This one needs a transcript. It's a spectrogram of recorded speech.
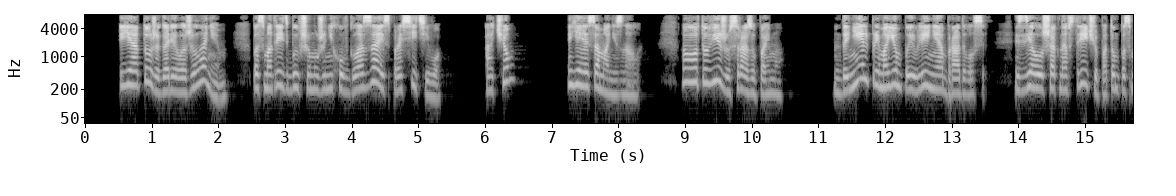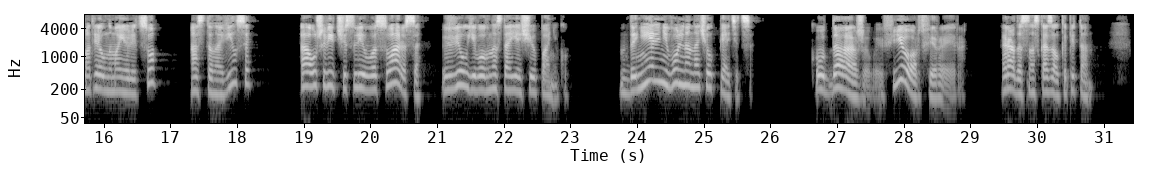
Я тоже горела желанием посмотреть бывшему жениху в глаза и спросить его, о чем? Я и сама не знала. Вот увижу, сразу пойму. Даниэль при моем появлении обрадовался, сделал шаг навстречу, потом посмотрел на мое лицо, остановился, а уж вид счастливого Суареса ввел его в настоящую панику. Даниэль невольно начал пятиться. «Куда же вы, Фьорд Феррейра?» — радостно сказал капитан.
